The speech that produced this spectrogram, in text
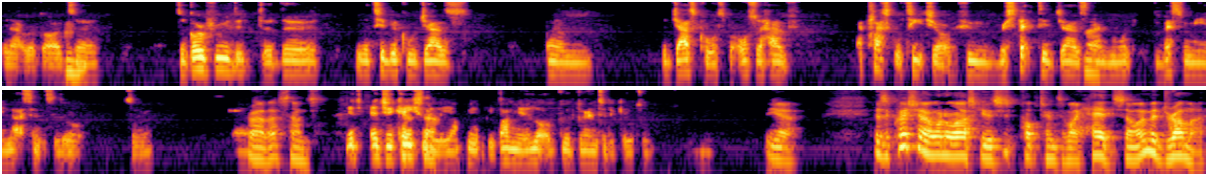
in that regard mm-hmm. to to go through the the, the, the typical jazz um, the jazz course, but also have a classical teacher who respected jazz right. and wanted the best for me in that sense as well. So, um, right, that sounds ed- educationally, I think it done me a lot of good going to the Guildhall. Yeah, there's a question I want to ask you. This just popped into my head. So I'm a drummer,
